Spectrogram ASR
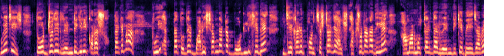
বুঝেছিস? তোর যদি রেন্ডিগিরি করার শখ থাকে না, তুই একটা তোদের বাড়ির সামনে একটা বোর্ড লিখে দে, যেখানে পঞ্চাশ টাকা, একশো- টাকা দিলে আমার মতো একটা রেন্ডিকে পেয়ে যাবে।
